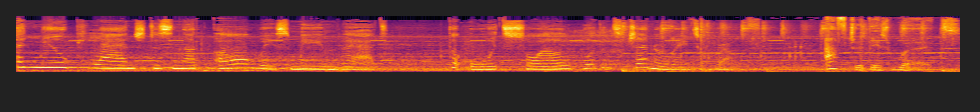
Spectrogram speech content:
A new plant does not always mean that the old soil wouldn't generate growth. After these words,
